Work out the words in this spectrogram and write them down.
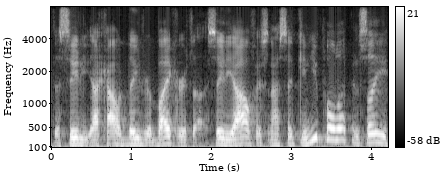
the city. I called Deidre Baker at the city office, and I said, "Can you pull up and see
